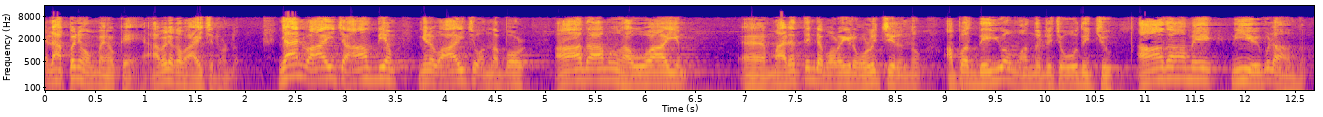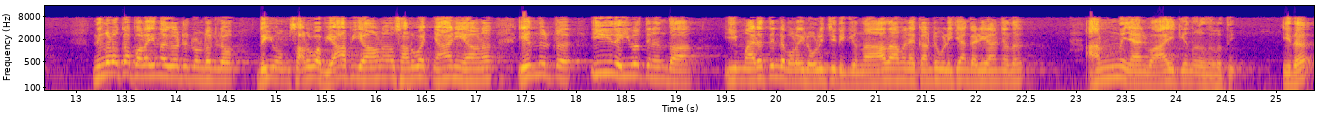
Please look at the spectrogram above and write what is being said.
എന്റെ അപ്പനും അമ്മയൊക്കെ അവരൊക്കെ വായിച്ചിട്ടുണ്ട്. ഞാൻ വായിച്ച് ആദ്യം ഇങ്ങനെ വായിച്ചു വന്നപ്പോൾ ആദാമും ഹവായും മരത്തിന്റെ പുറകിൽ ഒളിച്ചിരുന്നു. അപ്പോൾ ദൈവം വന്നിട്ട് ചോദിച്ചു ആദാമേ നീ എവിടാന്ന്? നിങ്ങളൊക്കെ പറയുന്ന കേട്ടിട്ടുണ്ടല്ലോ ദൈവം സർവവ്യാപിയാണ് സർവജ്ഞാനിയാണ്. എന്നിട്ട് ഈ ദൈവത്തിന് എന്താ ഈ മരത്തിന്റെ പുറകിൽ ഒളിച്ചിരിക്കുന്ന ആദാമിനെ കണ്ടുപിടിക്കാൻ കഴിയാഞ്ഞത്? അന്ന് ഞാൻ വായിക്കുന്നത് നിർത്തി. ഇത്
